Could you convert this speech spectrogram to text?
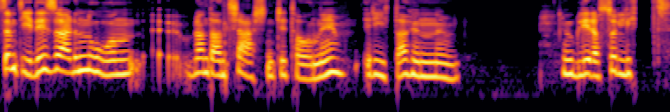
Samtidig så er det noen, eh, blant annet kjæresten til Tony, Rita, hun, hun blir også litt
